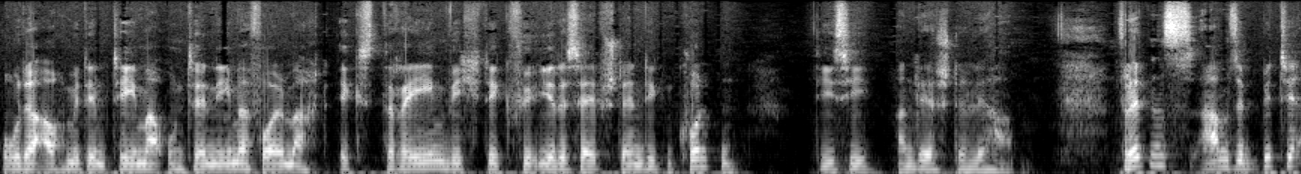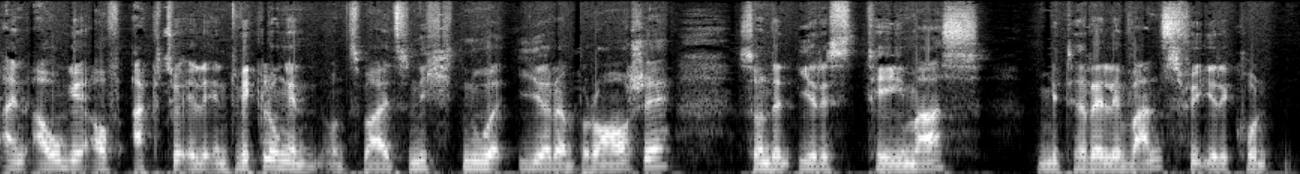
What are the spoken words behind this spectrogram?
oder auch mit dem Thema Unternehmervollmacht extrem wichtig für Ihre selbstständigen Kunden, die Sie an der Stelle haben. Drittens haben Sie bitte ein Auge auf aktuelle Entwicklungen und zwar jetzt nicht nur Ihrer Branche, sondern Ihres Themas mit Relevanz für Ihre Kunden.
